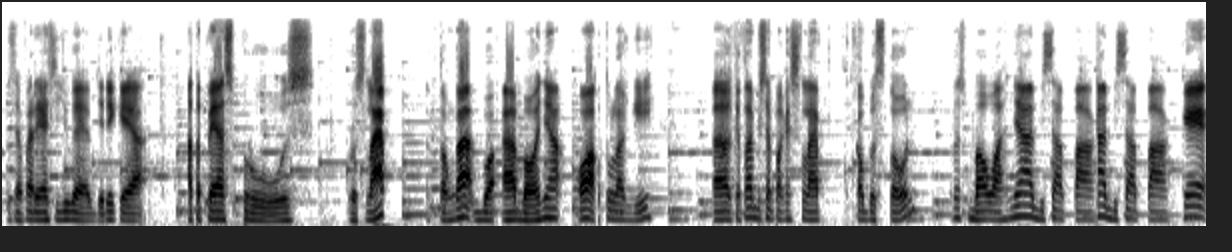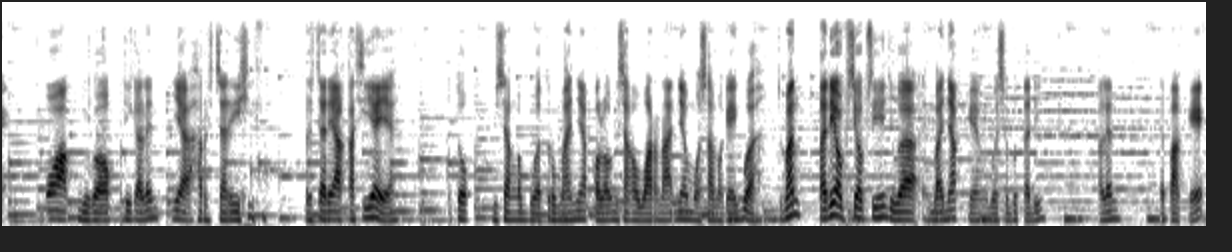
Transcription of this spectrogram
bisa variasi juga ya. Jadi kayak atapnya spruce, spruce slab atau enggak bawahnya oak tuh lagi. Uh, kita bisa pakai slab cobblestone. Terus bawahnya bisa pakai bisa pakai oak juga oak. Kalian ya harus cari harus cari akasia ya untuk bisa ngebuat rumahnya kalau misalnya warnanya mau sama kayak gua. Cuman tadi opsi-opsinya juga banyak yang gue sebut tadi. Kalian udah pakai.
